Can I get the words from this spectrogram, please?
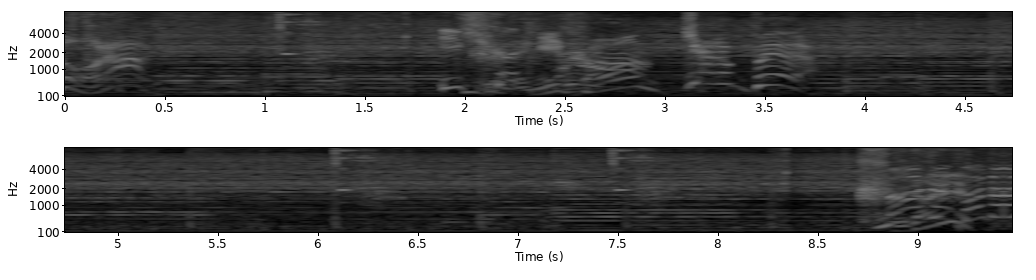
ほら！行くかいニコンギャロップ！まだまだ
